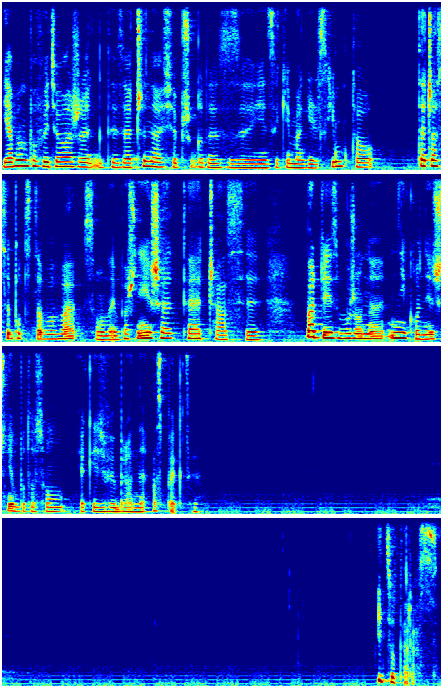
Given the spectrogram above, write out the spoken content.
Ja bym powiedziała, że gdy zaczyna się przygodę z językiem angielskim, to te czasy podstawowe są najważniejsze, te czasy bardziej złożone niekoniecznie, bo to są jakieś wybrane aspekty. I co teraz?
